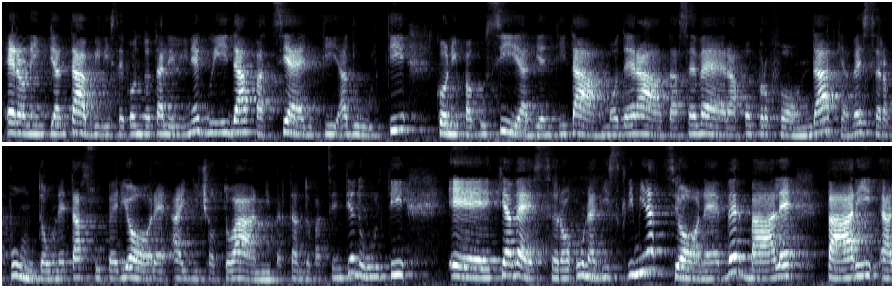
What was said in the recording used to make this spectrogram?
Erano impiantabili secondo tali linee guida pazienti adulti con ipoacusia di entità moderata, severa o profonda che avessero appunto un'età superiore ai 18 anni, pertanto pazienti adulti, e che avessero una discriminazione verbale pari a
